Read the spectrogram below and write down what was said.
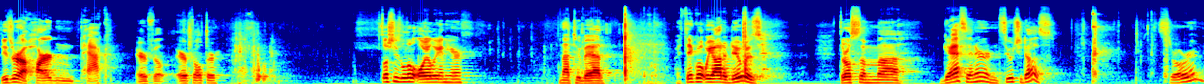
These are a hardened pack air, fil air filter. So she's a little oily in here. Not too bad. I think what we ought to do is throw some uh, gas in her and see what she does. Let's throw her in.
